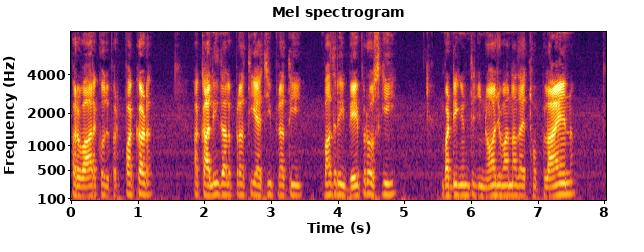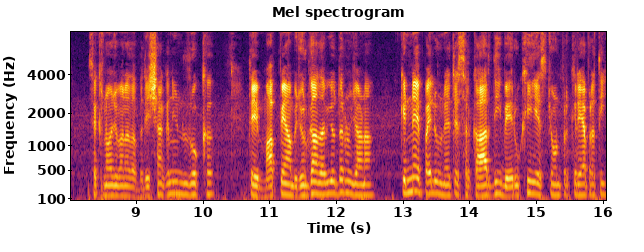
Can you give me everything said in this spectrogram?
ਪਰਿਵਾਰਕ ਉਹਦੇ ਪਰ ਪਕੜ, ਅਕਾਲੀ ਦਲ ਪ੍ਰਤੀ ਐਜੀ ਪ੍ਰਤੀ ਵੱਧ ਰਹੀ ਬੇਭਰੋਸਗੀ। ਵੱਡੀ ਗਿਣਤੀ 'ਚ ਨੌਜਵਾਨਾਂ ਦਾ ਇੱਥੋਂ ਪਲਾਇਨ, ਸਿੱਖ ਨੌਜਵਾਨਾਂ ਦਾ ਵਿਦੇਸ਼ਾਂ ਕਨੀ ਨੂੰ ਰੁੱਖ ਤੇ ਮਾਪਿਆਂ, ਬਜ਼ੁਰਗਾਂ ਦਾ ਵੀ ਉਧਰ ਨੂੰ ਜਾਣਾ। ਕਿੰਨੇ ਪਹਿਲੂ ਨੇ ਤੇ ਸਰਕਾਰ ਦੀ ਬੇਰੁਖੀ ਇਸ ਚੋਣ ਪ੍ਰਕਿਰਿਆ ਪ੍ਰਤੀ?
